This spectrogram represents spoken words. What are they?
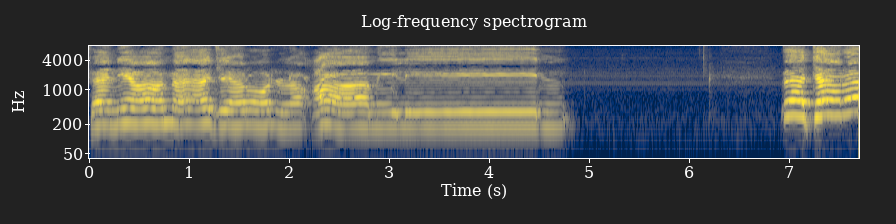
فنعم أجر العاملين. وترى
